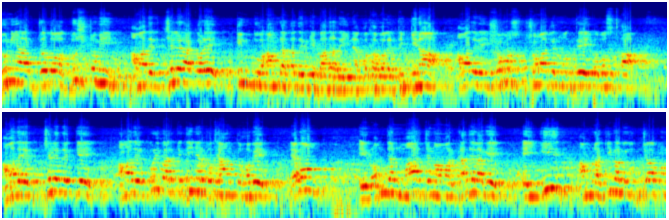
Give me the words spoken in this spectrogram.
দুনিয়ার যত দুষ্টমি আমাদের ছেলেরা করে, কিন্তু আমরা তাদেরকে বাধা দেই না। কথা বলেন ঠিক কিনা? আমাদের এই সমাজের মধ্যে এই অবস্থা। আমাদের ছেলেদেরকে, আমাদের পরিবারকে দিনের পথে আনতে হবে এবং এই রমজান মাস যেন আমার কাজে লাগে, এই ঈদ আমরা কীভাবে উদযাপন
